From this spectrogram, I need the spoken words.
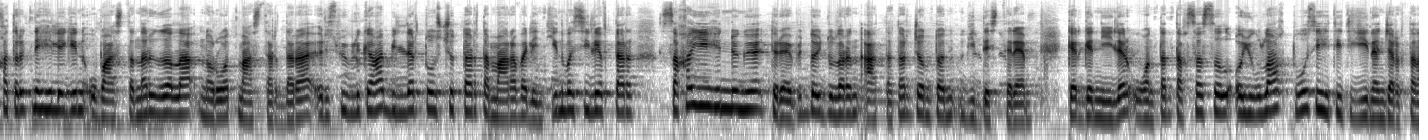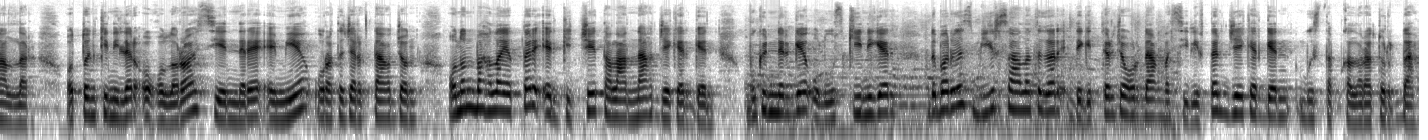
қатырық нехелеген убастанар ғала народ мастардара республикаға биллер тосчуттар Тамара Валентин Васильевтар саха ехінніңі түрәбіт дойдуларын аттатар жонтон биддестере. Кергенилер уантан тақса сыл ойулақ туос ехететігінен жарықтан алылар. Оттон кенилер оғылары сиеннере әмие ураты жарықтағы жон. Onun бағалайыптар әркетче таланнақ жекерген. Бұ күннерге улус кейінігер, дыбарыз бір салатығар дегеттер жоғырдағы Васильевтар жекерген бұстапқалара тұрды.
